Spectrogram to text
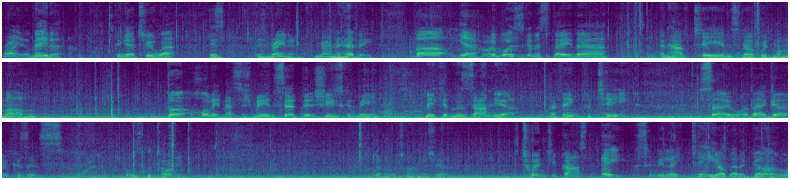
Right, I made it. Didn't get too wet. It's, it's raining. Raining heavy. Uh, yeah, I was gonna stay there and have tea and stuff with my mum. But Holly messaged me and said that she's going to be making lasagna, I think, for tea. So I better go because it's. What's the time? Don't know what time it is yet. It's 20 past 8. It's to be a late tea. I better go.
